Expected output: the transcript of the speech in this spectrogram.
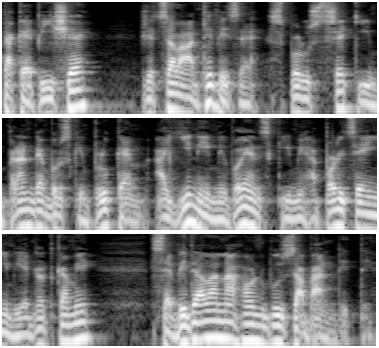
Také píše, že celá divize spolu s třetím Brandenburským plukem a jinými vojenskými a policejními jednotkami se vydala na honbu za bandity.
